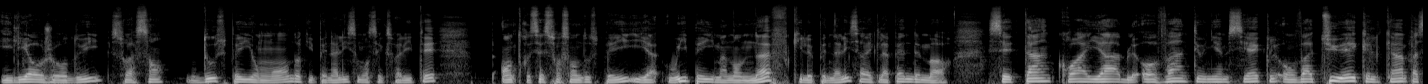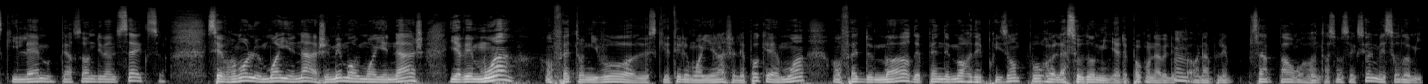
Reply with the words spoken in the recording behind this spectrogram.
Il y a aujourd'hui 72 pays au monde qui pénalisent l'homosexualité entre ces 72 pays, il y a 8 pays, maintenant 9, qui le pénalisent avec la peine de mort. C'est incroyable. Au 21e siècle, on va tuer quelqu'un parce qu'il aime une personne du même sexe. C'est vraiment le Moyen Âge. Et même au Moyen Âge, il y avait moins en fait, au niveau euh, de ce qui était le Moyen Âge à l'époque, il y avait moins en fait de morts, de peines de mort et de prison pour la sodomie. À l'époque, on, mm. on, appelait ça pas orientation sexuelle, mais sodomie.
